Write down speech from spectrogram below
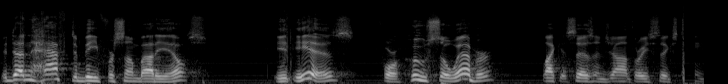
It doesn't have to be for somebody else. It is for whosoever, like it says in John 3:16.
